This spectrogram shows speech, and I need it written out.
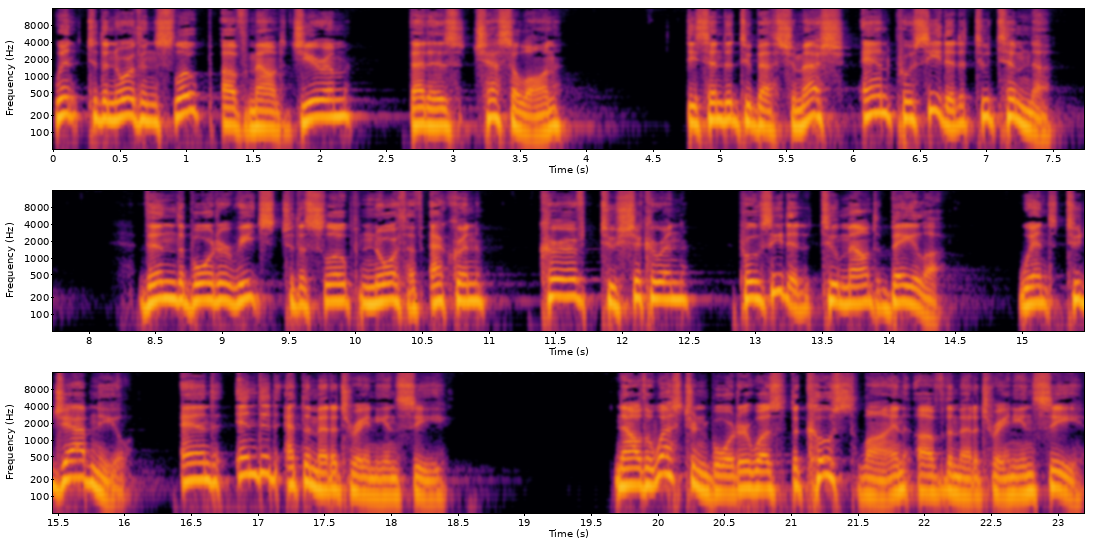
went to the northern slope of Mount Jearim, that is, Chesalon, descended to Beth Shemesh, and proceeded to Timnah. Then the border reached to the slope north of Ekron, curved to Shikkeron, proceeded to Mount Baalah, went to Jabneel, and ended at the Mediterranean Sea. Now the western border was the coastline of the Mediterranean Sea.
